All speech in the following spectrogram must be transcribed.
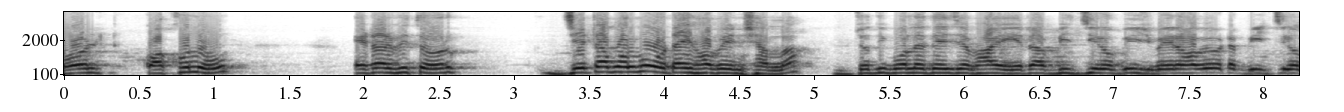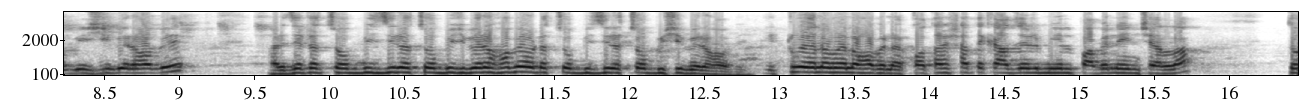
ভোল্ট কখনো এটার ভিতর যেটা বলব ওটাই হবে ইনশাল্লাহ যদি বলে দেয় যে ভাই এটা বিশ জিরো বিশ বের হবে, ওটা বিশ জিরো বিশই বের হবে। আর যেটা চব্বিশ জিরো চব্বিশ বের হবে, ওটা চব্বিশ জিরো চব্বিশই বের হবে। একটু এলোমেলো হবে না, কথার সাথে কাজের মিল পাবেন ইনশাল্লাহ তো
